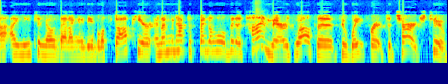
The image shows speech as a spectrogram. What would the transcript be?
I I need to know that I'm going to be able to stop here, and I'm going to have to spend a little bit of time there as well to, to wait for it to charge too.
